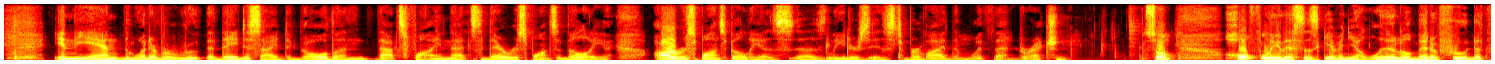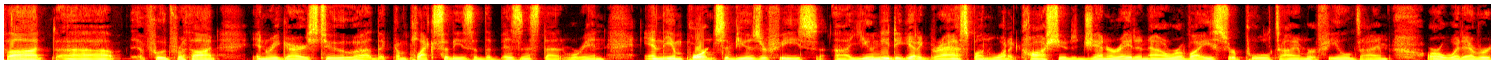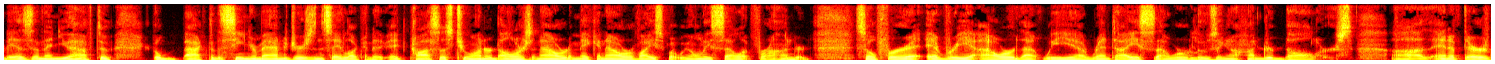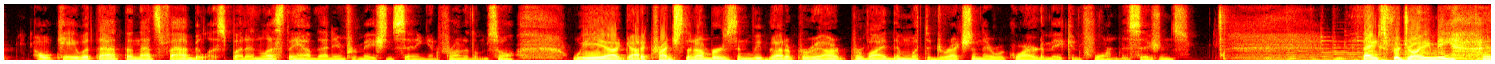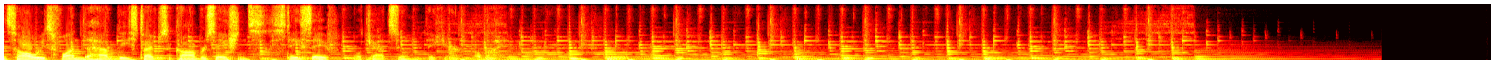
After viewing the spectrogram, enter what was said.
in the end, whatever route that they decide to go, then that's fine. That's their responsibility. Our responsibility as, as leaders is to provide them with that direction. So, hopefully, this has given you a little bit of food to thought, uh, food for thought in regards to uh, the complexities of the business that we're in and the importance of user fees. Uh, you need to get a grasp on what it costs you to generate an hour of ice or pool time or field time or whatever it is, and then you have to go back to the senior managers and say, "Look, it, it costs us two hundred dollars an hour to make an hour of ice, but we only sell it for a hundred. So for every hour that we uh, rent ice." Uh, we're losing a hundred dollars. Uh, and if they're okay with that, then that's fabulous. But unless they have that information sitting in front of them, so we uh, got to crunch the numbers and we've got to pro- provide them with the direction they require to make informed decisions. Thanks for joining me. It's always fun to have these types of conversations. Stay safe. We'll chat soon. Take care. Bye bye.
